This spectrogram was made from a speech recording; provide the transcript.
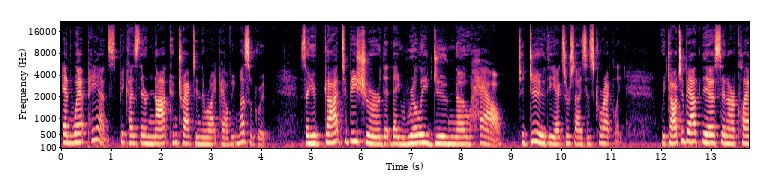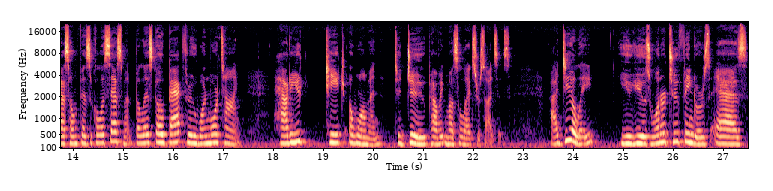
and wet pants because they're not contracting the right pelvic muscle group. So you've got to be sure that they really do know how to do the exercises correctly. We talked about this in our class on physical assessment, but let's go back through one more time. How do you teach a woman to do pelvic muscle exercises? Ideally, you use one or two fingers as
